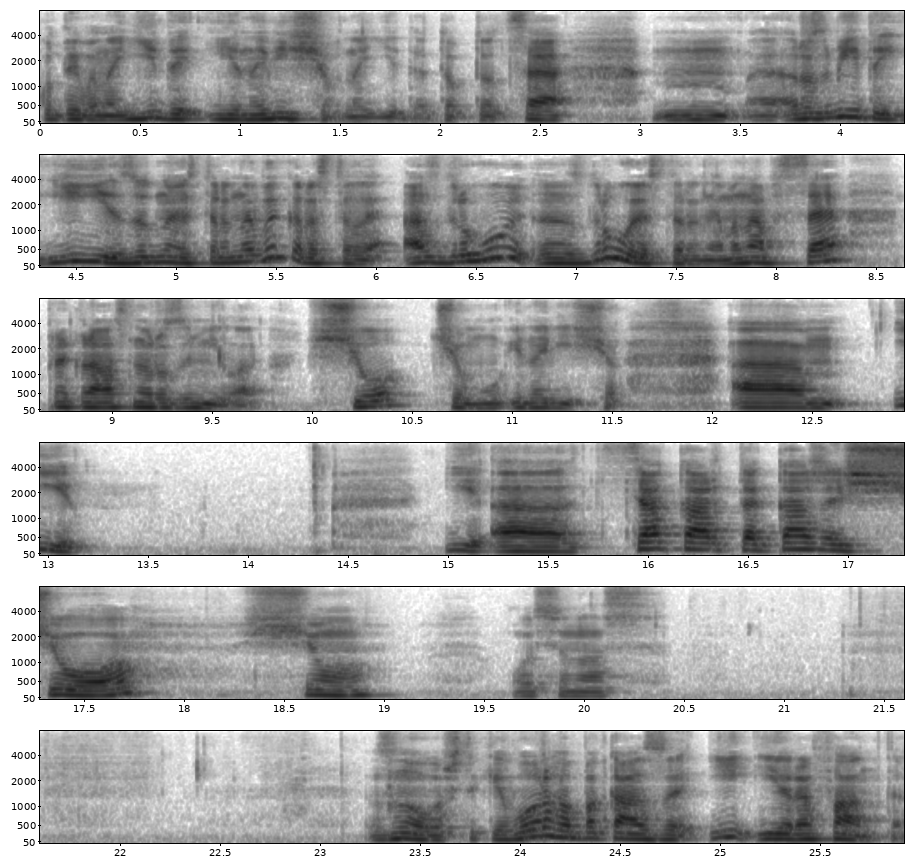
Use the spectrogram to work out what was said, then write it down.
куди вона їде і навіщо вона їде. Тобто, це розумієте, її з одної сторони використали, а з другої, е, з другої сторони вона все прекрасно розуміла, що, чому і навіщо. Е, і і е, ця карта каже, що, що ось у нас. Знову ж таки, ворога показує і Іерафанта.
